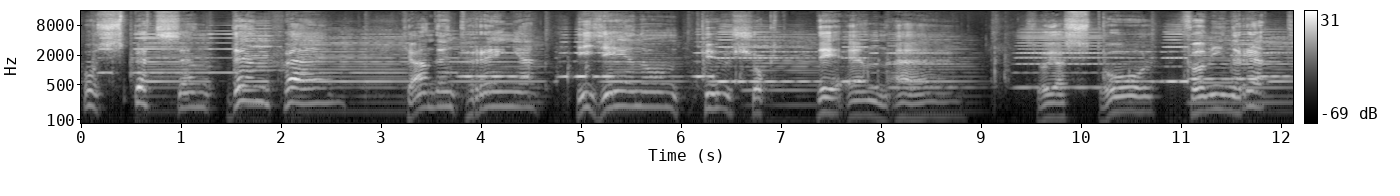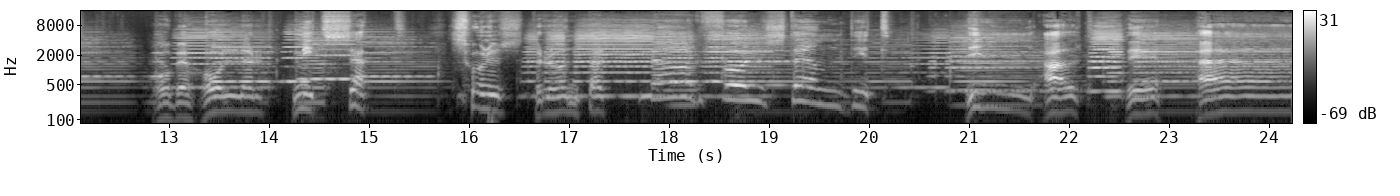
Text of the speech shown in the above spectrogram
och spetsen den skär kan den tränga igenom hur tjockt det än är. Så jag står för min rätt och behåller mitt sätt. Så nu struntar jag fullständigt i allt det här.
